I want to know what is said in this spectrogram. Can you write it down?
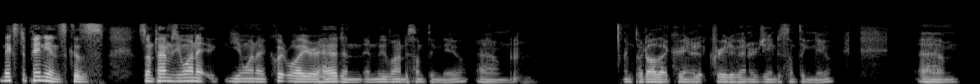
mixed opinions because sometimes you want to you want to quit while you're ahead and, and move on to something new. Um, Mhm. And put all that creative creative energy into something new. Um,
